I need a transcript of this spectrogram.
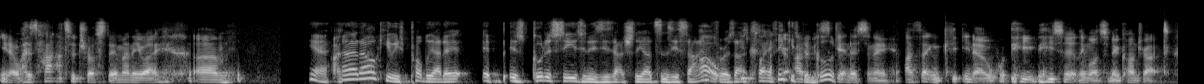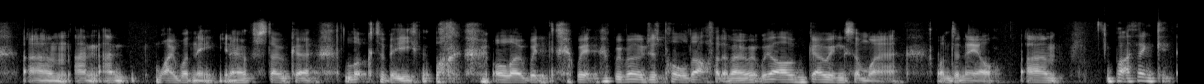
you know has had to trust him anyway. Um, yeah, I, and I'd argue he's probably had a, a, as good a season as he's actually had since he signed oh, for us. I, I think he's been good. Skin, isn't he? I think you know he, he certainly wants a new contract, um, and and why wouldn't he? You know, Stoker look to be, although we we we've only just pulled off at the moment, we are going somewhere under Neil. Um, but I think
